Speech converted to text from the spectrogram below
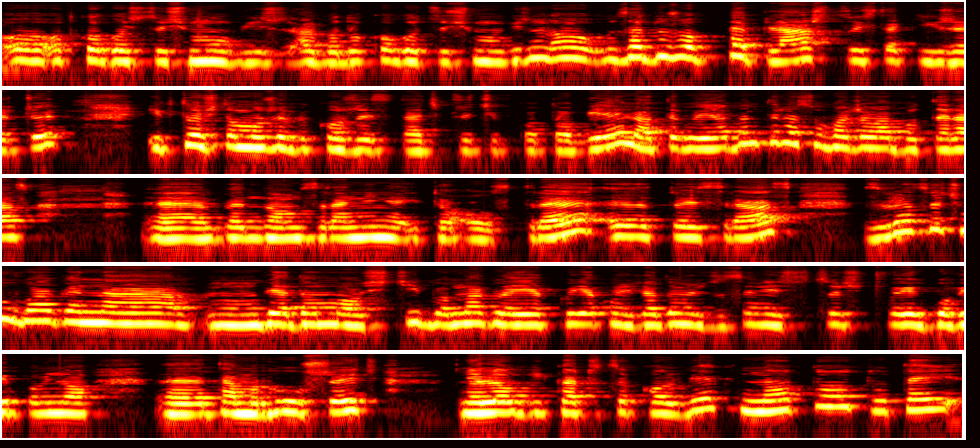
od kogoś coś mówisz, albo do kogo coś mówisz, no za dużo peplasz, coś z takich rzeczy i ktoś to może wykorzystać przeciwko tobie, dlatego ja bym teraz uważała, bo teraz będą zranienia i to ostre, to jest raz. Zwracać uwagę na mm, wiadomości, bo nagle jako jakąś wiadomość dostaniesz, coś w Twojej głowie powinno e, tam ruszyć, logika czy cokolwiek, no to tutaj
